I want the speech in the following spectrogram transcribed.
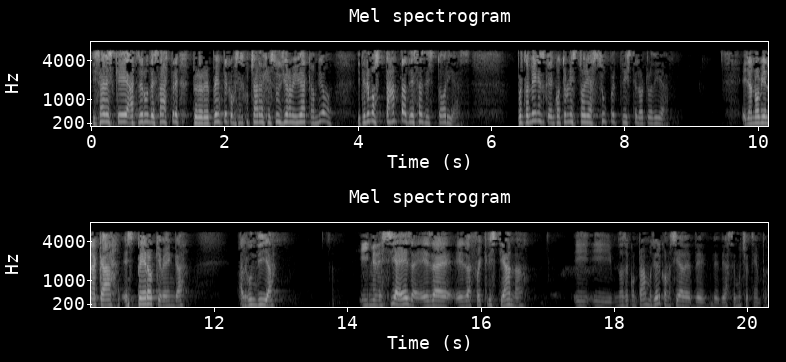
Y sabes qué, antes era un desastre, pero de repente comencé a escuchar de Jesús y ahora mi vida cambió. Y tenemos tantas de esas historias. Pero también encontré una historia súper triste el otro día. Ella no viene acá, espero que venga algún día. Y me decía ella, ella, ella fue cristiana y, nos encontramos, yo le conocía desde hace mucho tiempo.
